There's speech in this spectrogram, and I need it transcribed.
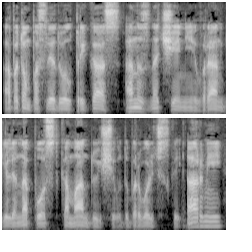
а потом последовал приказ о назначении Врангеля на пост командующего добровольческой армией,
